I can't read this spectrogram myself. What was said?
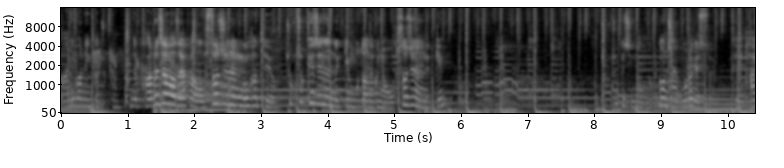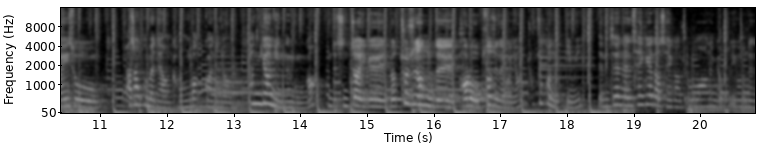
많이 바르니까 조금. 근데 바르자마자 약간 없어지는 것 같아요. 촉촉해지는 느낌보다는 그냥 없어지는 느낌? 촉촉해진 건가? 그건 잘 모르겠어요. 그 다이소 화장품에 대한 강박관념, 편견이 있는 건가? 근데 진짜 이게 몇 초 지났는데 바로 없어지네 그냥 촉촉한 느낌이. 냄새는 세 개 다 제가 좋아하는 게 없어. 이건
